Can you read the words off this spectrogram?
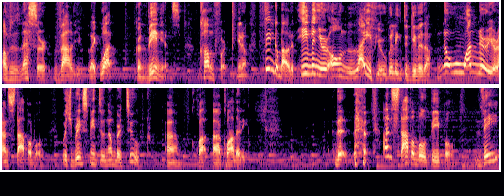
of lesser value. Like what? Convenience, comfort, you know. Think about it. Even your own life, you're willing to give it up. No wonder you're unstoppable. Which brings me to number two um, qu- uh, quality. The unstoppable people, they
